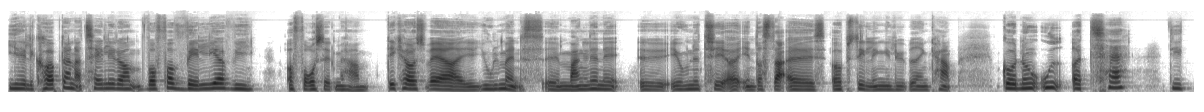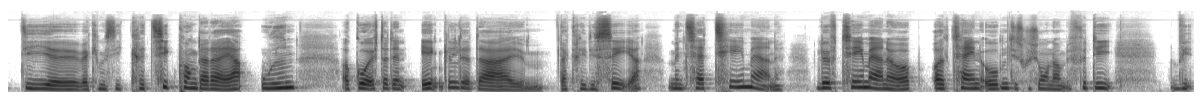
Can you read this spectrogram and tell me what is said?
i helikopteren og tale lidt om, hvorfor vælger vi at fortsætte med ham. Det kan også være øh, julemands øh, manglende øh, evne til at ændre start, øh, opstilling i løbet af en kamp. Gå nu ud og tag de, de øh, hvad kan man sige, kritikpunkter, der er, uden at gå efter den enkelte, der, øh, der kritiserer, men tag temaerne løfte temaerne op og tage en åben diskussion om det, fordi vi,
